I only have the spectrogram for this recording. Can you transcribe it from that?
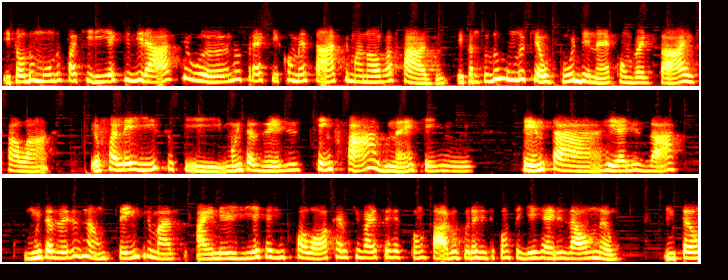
e todo mundo só queria que virasse o ano para que começasse uma nova fase. E para todo mundo que eu pude, né, conversar e falar, eu falei isso que muitas vezes quem faz, né, quem tenta realizar, muitas vezes não, sempre, mas a energia que a gente coloca é o que vai ser responsável por a gente conseguir realizar ou não. Então,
